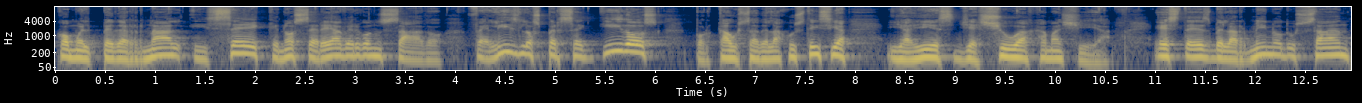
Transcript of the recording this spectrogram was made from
como el pedernal y sé que no seré avergonzado. Feliz los perseguidos por causa de la justicia. Y ahí es Yeshua Hamashiach. Este es Belarmino Dusan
